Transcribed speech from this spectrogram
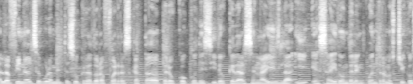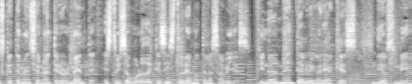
A la final seguramente su creadora fue rescatada, pero Coco decidió quedarse en la isla y es ahí donde le encuentran los chicos que te mencioné anteriormente. Estoy seguro de que esa historia no te la sabías. Finalmente agregaré a queso. Dios mío,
